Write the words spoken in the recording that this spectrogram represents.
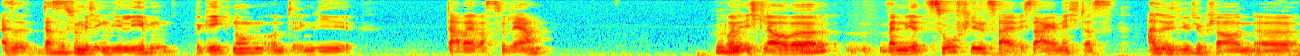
also das ist für mich irgendwie Leben, Begegnung und irgendwie dabei was zu lernen. Mhm. Und ich glaube, mhm. wenn wir zu viel Zeit, ich sage nicht, dass alle YouTube schauen, äh,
